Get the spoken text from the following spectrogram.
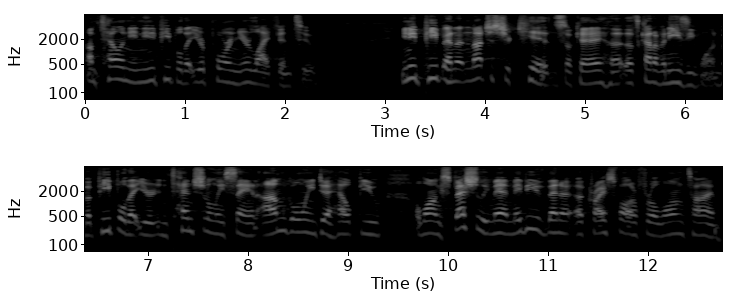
I'm telling you, you need people that you're pouring your life into. You need people, and not just your kids, okay? That's kind of an easy one, but people that you're intentionally saying, I'm going to help you along. Especially, man, maybe you've been a, a Christ follower for a long time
